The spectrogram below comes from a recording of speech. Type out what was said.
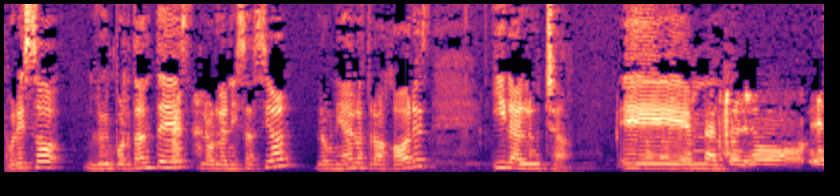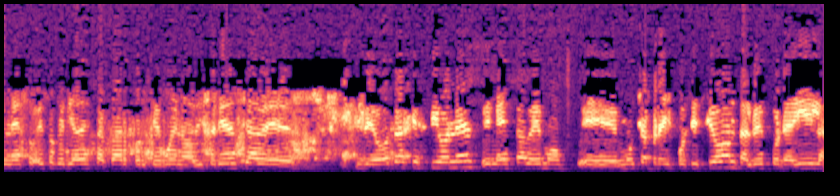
por eso lo importante es la organización, la unidad de los trabajadores y la lucha. Eh, Exacto, yo en eso eso quería destacar porque bueno, a diferencia de, de otras gestiones, en esta vemos eh, mucha predisposición, tal vez por ahí la,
